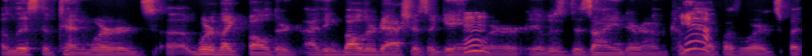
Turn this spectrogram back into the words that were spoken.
a list of 10 words uh, word like balder i think balderdash is a game mm. where it was designed around coming yeah. up with words but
